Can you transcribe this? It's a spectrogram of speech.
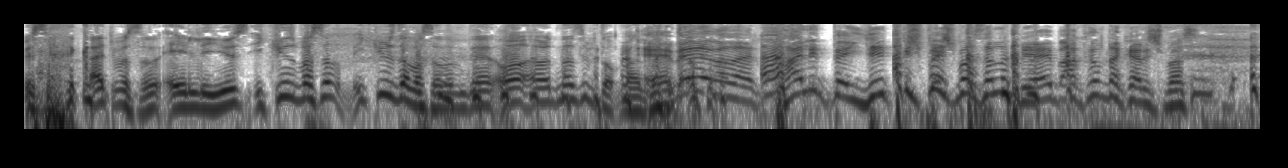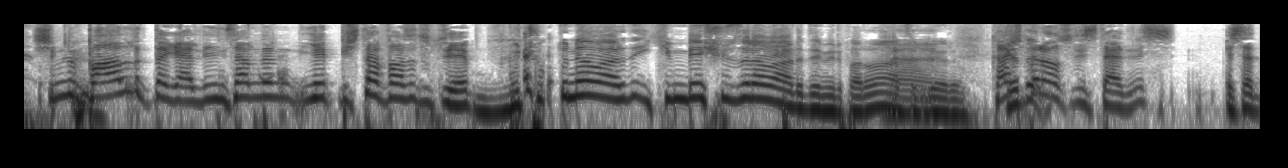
Mesela kaç basalım? 50, 100, 200 basalım, 200 de basalım diye. O, o nasıl bir toplantı? E, merhabalar. Halit Bey 75 basalım ya? Hep akıl da karışmaz. Şimdi pahalılık da geldi. İnsanların 70'ten fazla tutuyor hep. Buçuklu ne vardı? 2500 lira vardı demir para onu hatırlıyorum. Kaç Ya da- para olsun isterdiniz? Mesela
